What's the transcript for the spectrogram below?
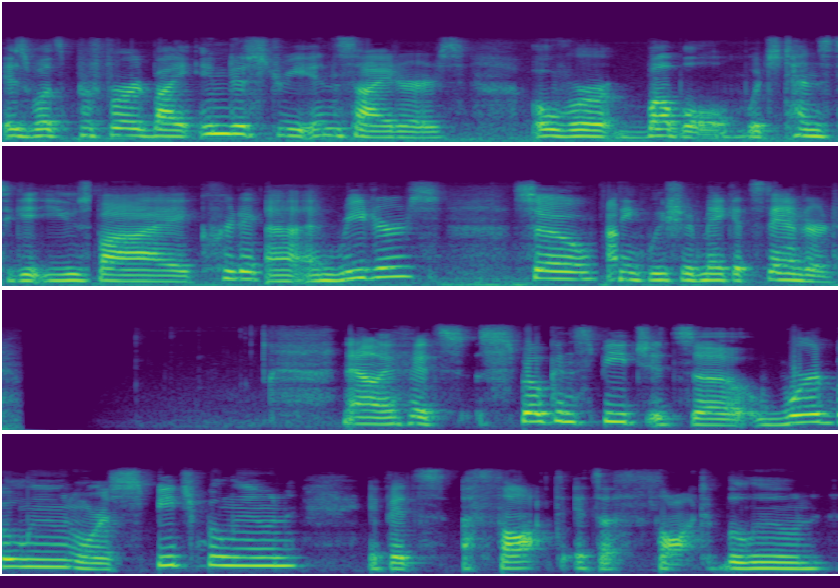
is what's preferred by industry insiders over bubble, which tends to get used by critics uh, and readers. So I think we should make it standard. Now, if it's spoken speech, it's a word balloon or a speech balloon. If it's a thought, it's a thought balloon.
